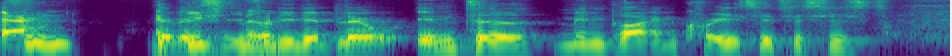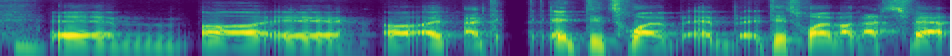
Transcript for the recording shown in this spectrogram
Ja, Hun det vil jeg sige, med. fordi det blev intet mindre end crazy til sidst. Mm. Øhm, og, øh, og, og, og det, tror jeg, det tror jeg var ret svært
